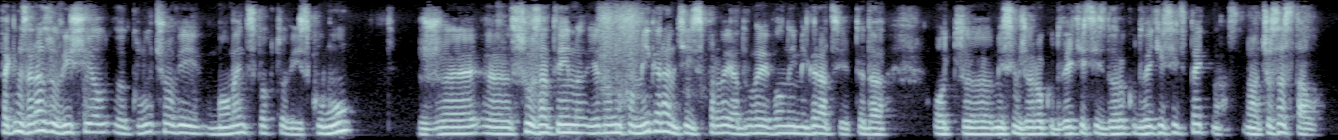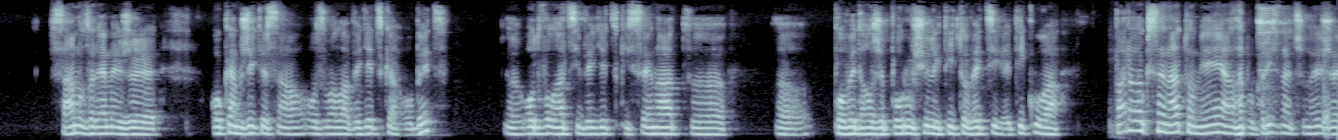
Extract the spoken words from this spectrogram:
tak im zrazu vyšiel e, kľúčový moment z tohto výskumu, že e, sú za tým jednoducho migranti z prvej a druhej vlny migrácie, teda od, e, myslím, že roku 2000 do roku 2015. No a čo sa stalo? Samozrejme, že okamžite sa ozvala vedecká obec, odvoláci vedecký senát povedal, že porušili títo veci etiku a paradoxné na tom je, alebo priznačné, že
